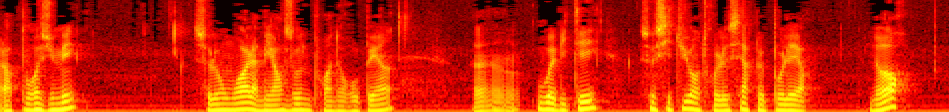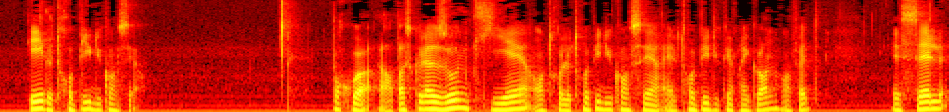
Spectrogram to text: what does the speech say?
Alors, pour résumer, selon moi, la meilleure zone pour un Européen euh, où habiter se situe entre le cercle polaire nord et le tropique du Cancer. Pourquoi? Alors parce que la zone qui est entre le tropique du Cancer et le tropique du Capricorne, en fait, est celle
